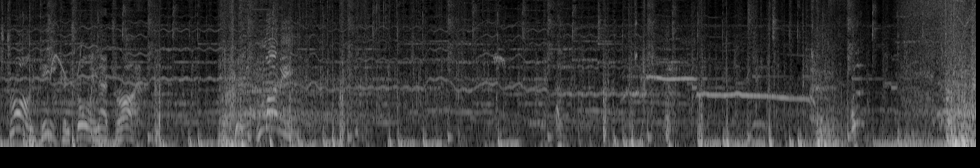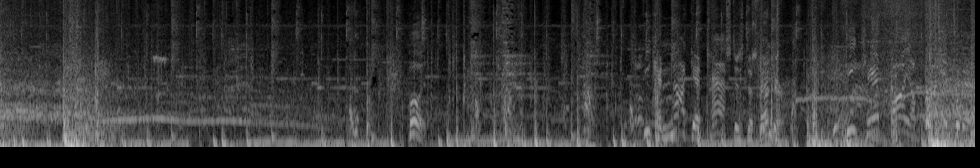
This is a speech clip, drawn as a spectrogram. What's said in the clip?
Strong D controlling that drive. Money! Hood. Cannot get past his defender. He can't buy a bucket today.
